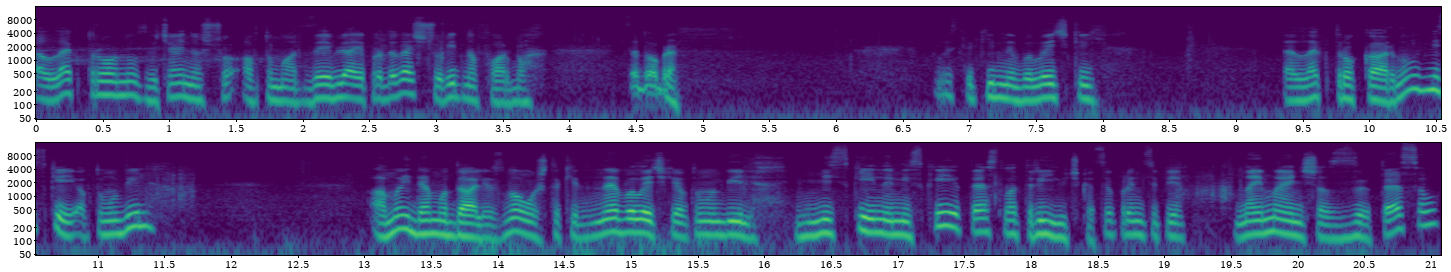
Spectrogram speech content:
електро, ну, звичайно, що автомат. Заявляє продавець, що рідна фарба. Це добре. Ось такий невеличкий електрокар. Ну, міський автомобіль. А ми йдемо далі. Знову ж таки, невеличкий автомобіль, міський, не міський, Тесла тріючка. Це, в принципі, найменша з Тесел,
